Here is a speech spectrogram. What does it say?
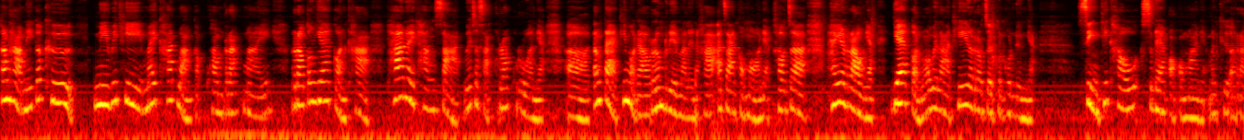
คำถามนี้ก็คือมีวิธีไม่คาดหวังกับความรักไหม เราต้องแยกก่อนค่ะ ถ้าในทางศาสตร์เวชศาสตร์ครอบครัวเนี่ยตั้งแต่ที่หมอดาวเริ่มเรียนมาเลยนะคะ อาจารย์ของหมอเนี่ยเขาจะให้เราเนี่ยแยกก่อนว่าเวลาที่เราเจอคนคนหนึ่งเนี่ยสิ่งที่เขาแสดงออกออกมาเนี่ยมันคืออะไร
